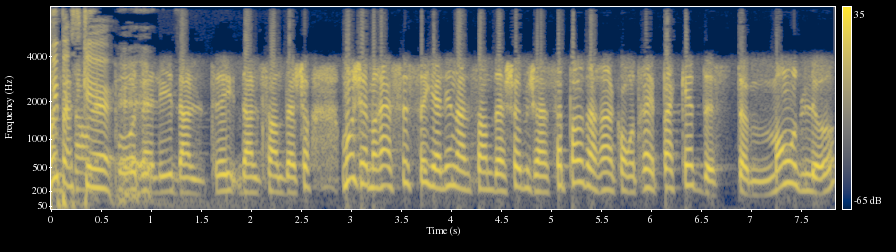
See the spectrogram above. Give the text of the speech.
oui, parce que pas euh, d'aller dans le dans le centre d'achat. Moi, j'aimerais assez ça y aller dans le centre d'achat, mais j'ai assez peur de rencontrer un paquet de ce monde-là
